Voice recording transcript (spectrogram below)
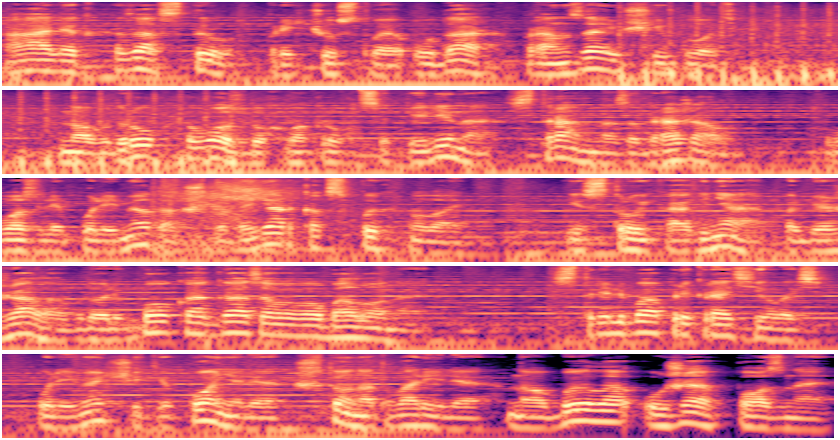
а Алек застыл, предчувствуя удар, пронзающий плоть. Но вдруг воздух вокруг Цепелина странно задрожал. Возле пулемета что-то ярко вспыхнуло, и струйка огня побежала вдоль бока газового баллона. Стрельба прекратилась, пулеметчики поняли, что натворили, но было уже поздно.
